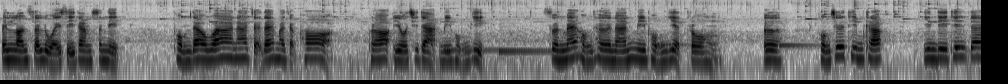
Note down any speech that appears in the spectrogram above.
เป็นลอนสลวยสีดำสนิท ผมเดาว่าน่าจะได้มาจากพ่อ เพราะโยชิดะมีผมหยิก ส่วนแม่ของเธอนั้นมีผมเหยียดตรง เออ ผมชื่อทิมครับ ยินดีที่ได้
